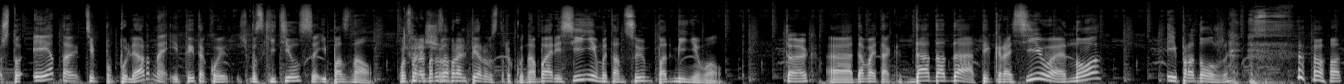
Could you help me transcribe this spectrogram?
что это, типа, популярно, и ты такой восхитился и познал. Вот смотри, мы разобрали первую строку. На баре синий мы танцуем под минимал. Так. А, давай так. Да-да-да, ты красивая, но... И продолжи. вот.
